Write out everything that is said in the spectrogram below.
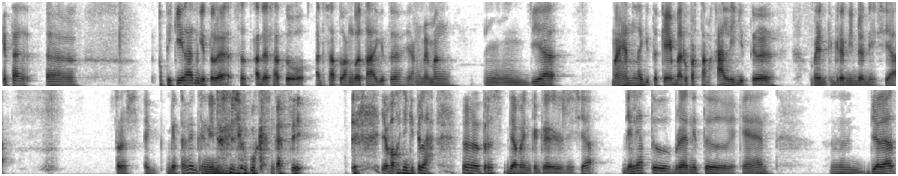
kita eh, kepikiran gitu ya, set- ada satu ada satu anggota gitu yang memang mm, dia main lah gitu kayak baru pertama kali gitu main ke Grand Indonesia. Terus eh BTW Grand Indonesia bukan gak sih? ya pokoknya gitulah. Eh, Terus dia main ke Grand Indonesia, dia lihat tuh brand itu ya kan. Eh, Dia lihat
